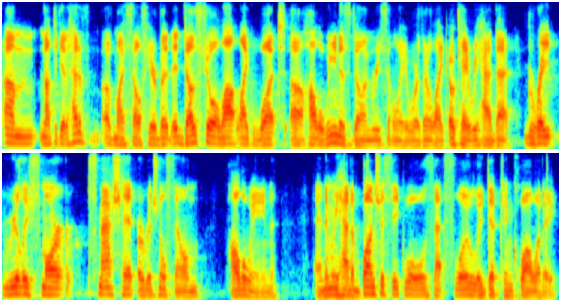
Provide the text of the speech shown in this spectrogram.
um, not to get ahead of, of myself here, but it does feel a lot like what uh, Halloween has done recently, where they're like, okay, we had that great, really smart smash hit original film, Halloween and then we had a bunch of sequels that slowly dipped in quality.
